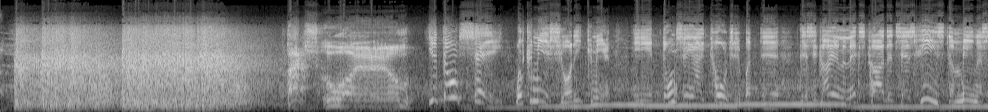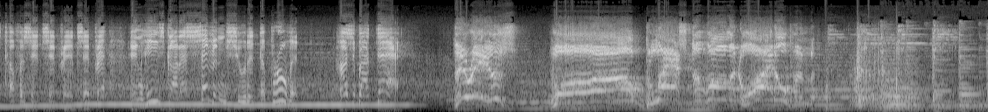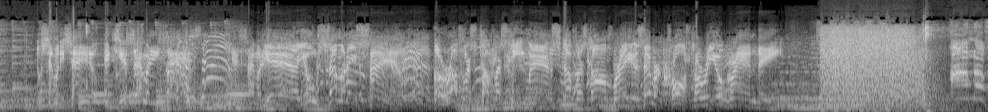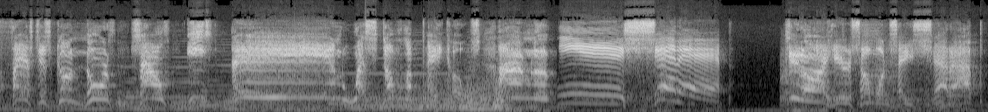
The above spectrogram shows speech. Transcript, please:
That's who I am. Well, come here, Shorty. Come here. Uh, don't say I told you, but uh, there's a guy in the next car that says he's the meanest, toughest, etc., etc., and he's got a seven-shooter to prove it. How's about that? There is. Whoa! Blast the vomit wide open. Yosemite Sam. It's Yosemite Sam. Yosemite. Yeah, Yosemite Sam. The roughest, toughest He-Man, stuffest hombre has ever crossed the Rio Grande. I'm the fastest gun north, south, east, and west of the Pecos. I'm the. Yeah, shut up! Did I hear someone say shut up?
